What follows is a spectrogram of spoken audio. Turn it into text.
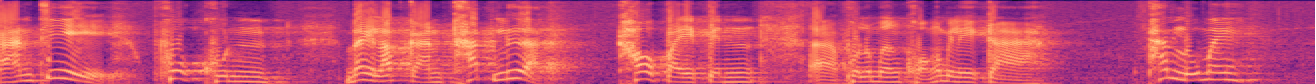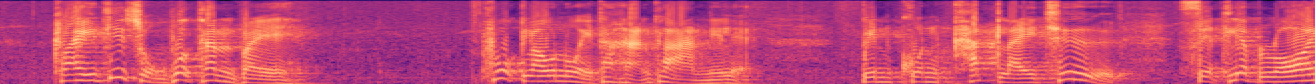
การที่พวกคุณได้รับการคัดเลือกเข้าไปเป็นพลเมืองของอเมริกา ท่านรู้ไหม ใครที่ส่งพวกท่านไป พวกเราหน่วยทหารพรานนี่แหละ เป็นคนคัดรายชื่อ เสร็จเรียบร้อย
